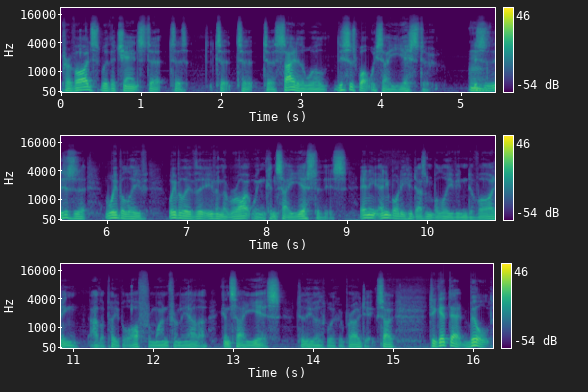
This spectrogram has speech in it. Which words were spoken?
provides with a chance to, to, to, to, to say to the world, this is what we say yes to. This is this is a, we believe we believe that even the right wing can say yes to this. Any anybody who doesn't believe in dividing other people off from one from the other can say yes to the Earthworker project. So, to get that built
